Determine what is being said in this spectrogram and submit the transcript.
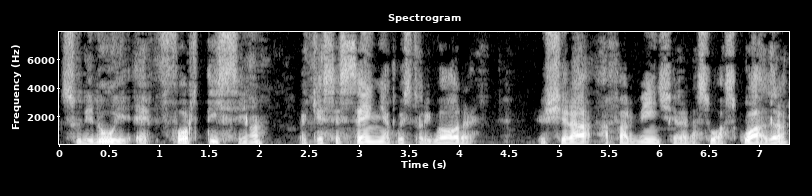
su di lui è fortissima perché se segna questo rigore riuscirà a far vincere la sua squadra,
